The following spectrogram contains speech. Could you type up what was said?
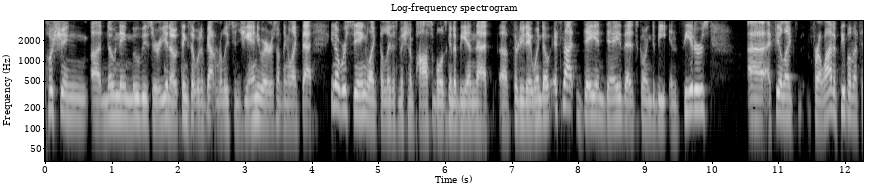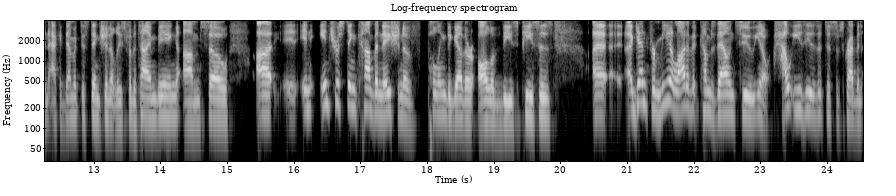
pushing uh, no name movies or you know things that would have gotten released in January or something like that. You know, we're seeing like the latest Mission Impossible is going to be in that 30 day window. It's not day and day that it's going to be in theaters. Uh, I feel like for a lot of people, that's an academic distinction, at least for the time being. Um, so, uh, an interesting combination of pulling together all of these pieces. Uh, again, for me, a lot of it comes down to you know how easy is it to subscribe and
